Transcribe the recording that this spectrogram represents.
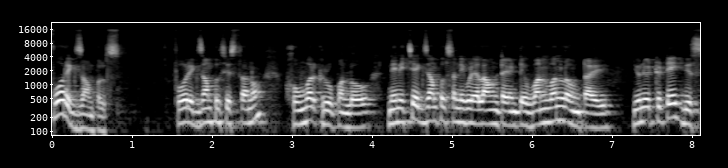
four examples four examples ఇస్తాను. హోంవర్క్ రూపంలో నేను ఇచ్చే ఎగ్జాంపుల్స్ అన్నీ కూడా ఎలా ఉంటాయంటే వన్ వన్లో ఉంటాయి. You need to take this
